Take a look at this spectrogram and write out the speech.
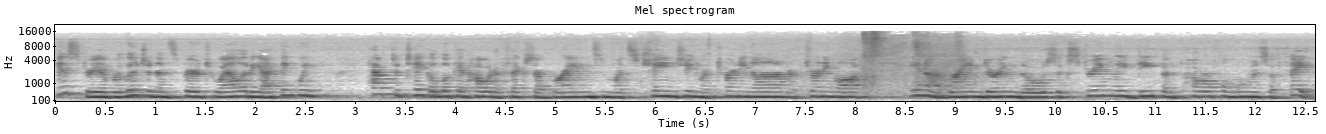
history of religion and spirituality, I think we have to take a look at how it affects our brains and what's changing or turning on or turning off in our brain during those extremely deep and powerful moments of faith.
